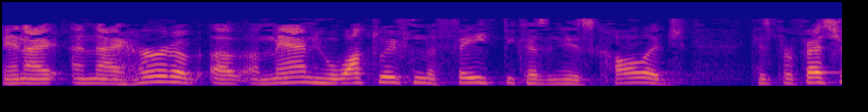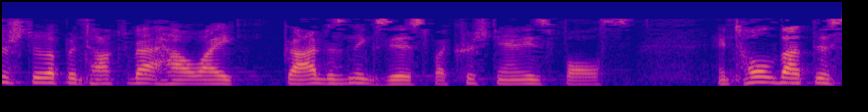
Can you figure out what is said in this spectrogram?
and I and I heard of a, a man who walked away from the faith because in his college his professor stood up and talked about how why God doesn't exist, why Christianity is false, and told about this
